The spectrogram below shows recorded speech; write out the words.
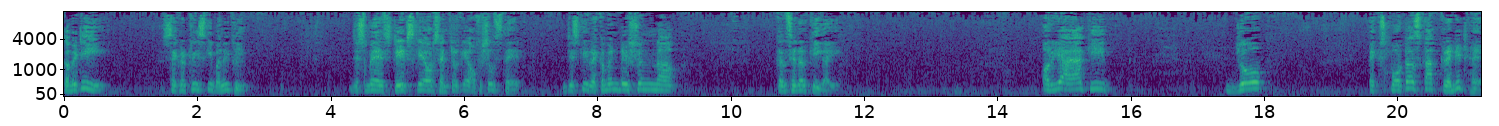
कमेटी सेक्रेटरीज की बनी थी, जिसमें स्टेट्स के और सेंटर के ऑफिशियल्स थे, जिसकी रिकमेंडेशन कंसिडर की गई। और यह आया कि जो एक्सपोर्टर्स का क्रेडिट है,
